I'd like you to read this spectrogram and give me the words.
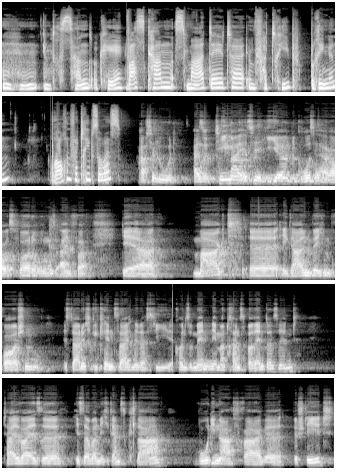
Mhm, interessant, okay. Was kann Smart Data im Vertrieb bringen? Brauchen Vertrieb sowas? Absolut. Also Thema ist ja hier, die große Herausforderung ist einfach, der Markt, äh, egal in welchen Branchen, ist dadurch gekennzeichnet, dass die Konsumenten immer transparenter sind. Teilweise ist aber nicht ganz klar, wo die Nachfrage besteht.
